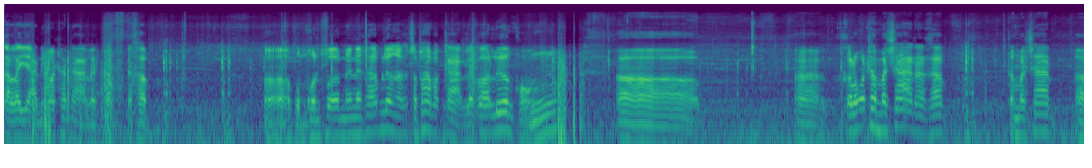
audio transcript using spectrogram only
กาลยานิวัฒนาเลยนะครับเอ่อผมคอนเฟิร์มเลยนะครับ เรื่องสภาพอากาศแล้วก็เรื่องของเอ่อเอ่อกรวธรรมชาตินะครับ ธรรมชาติเอ่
